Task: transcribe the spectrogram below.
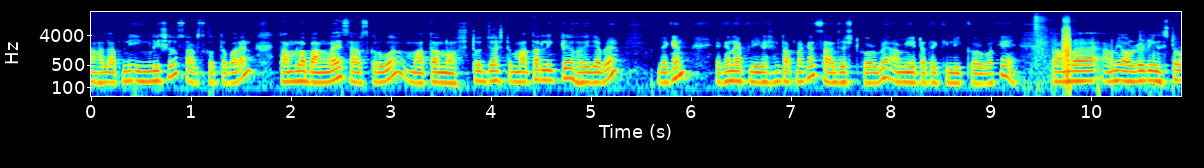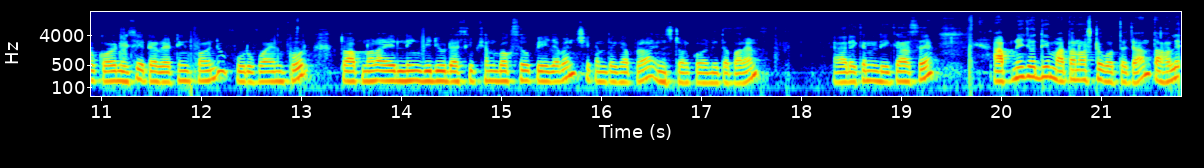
না হলে আপনি ইংলিশেও সার্চ করতে পারেন। তো আমরা বাংলায় সার্চ করব মাথা নষ্ট জাস্ট মাথা লিখলে হয়ে যাবে। দেখেন, এখানে অ্যাপ্লিকেশনটা আপনাকে সাজেস্ট করবে। আমি এটাতে ক্লিক করব ওকে তো আমরা, আমি অলরেডি ইনস্টল করে নিয়েছি। এটা rating point four point four তো আপনারা এর লিঙ্ক ভিডিও ডেসক্রিপশন বক্সেও পেয়ে যাবেন। সেখান থেকে আপনারা ইনস্টল করে নিতে পারেন। আর এখানে লেখা আছে, আপনি যদি মাথা নষ্ট করতে চান, তাহলে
